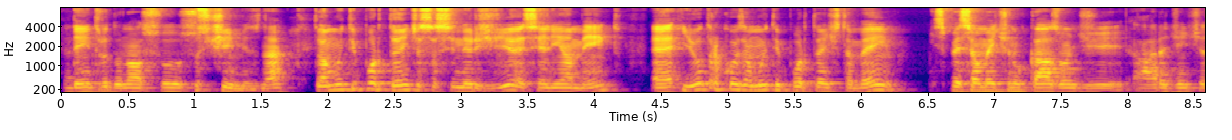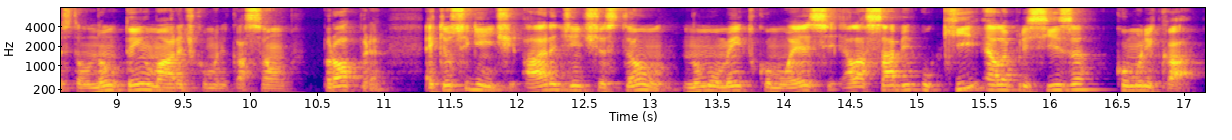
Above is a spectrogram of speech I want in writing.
dentro dos nossos times, né? Então é muito importante essa sinergia, esse alinhamento. É, e outra coisa muito importante também especialmente no caso onde a área de gestão não tem uma área de comunicação própria, é que é o seguinte, a área de gestão, num momento como esse, ela sabe o que ela precisa comunicar,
